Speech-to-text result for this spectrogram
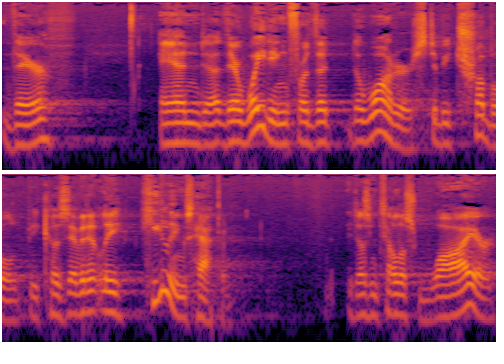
there, and uh, they're waiting for the, the waters to be troubled because evidently healings happen. It doesn't tell us why or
